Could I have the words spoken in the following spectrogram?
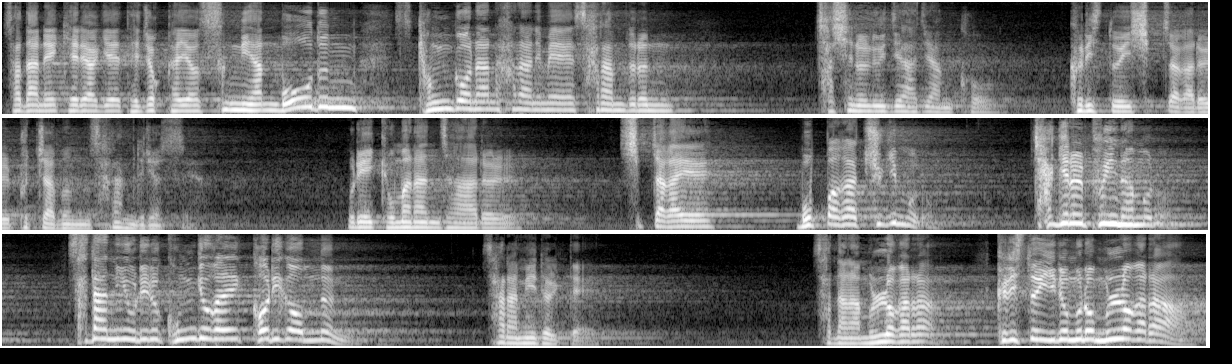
사단의 계략에 대적하여 승리한 모든 경건한 하나님의 사람들은 자신을 의지하지 않고 그리스도의 십자가를 붙잡은 사람들이었어요. 우리의 교만한 자아를 십자가에 못 박아 죽임으로 자기를 부인함으로 사단이 우리를 공격할 거리가 없는 사람이 될 때 사단아 물러가라 그리스도의 이름으로 물러가라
